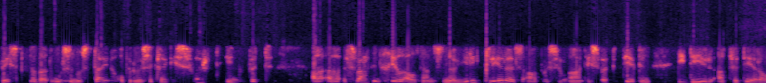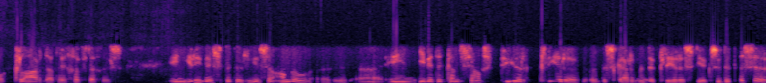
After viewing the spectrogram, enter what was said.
wespe wat ons in ons tuine op rose kry, die swart en wit uh, uh, swart en geel altans. Nou hierdie kleure is aposomaties wat beteken die dier adverteer al klaar dat hy giftig is. En hierdie wesp het 'n reuse angel uh, uh, en jy weet dit kan selfs deur kleure uh, beskermende kleure steek. So dit is 'n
